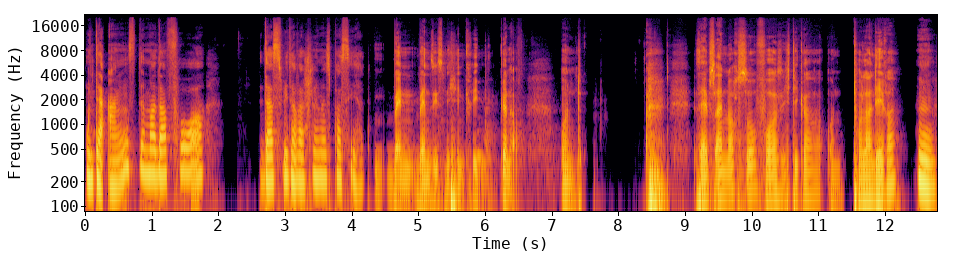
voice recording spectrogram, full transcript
Und der Angst immer davor, dass wieder was Schlimmes passiert. Wenn, wenn sie es nicht hinkriegen. Genau. Und selbst ein noch so vorsichtiger und toller Lehrer Hm.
